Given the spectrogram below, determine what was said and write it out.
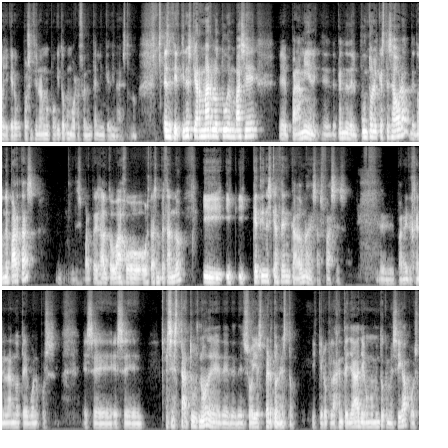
oye, quiero posicionarme un poquito como referente en LinkedIn a esto. ¿no? Es decir, tienes que armarlo tú en base, eh, para mí, eh, depende del punto en el que estés ahora, de dónde partas, de si partes alto o bajo o estás empezando, y, qué tienes que hacer en cada una de esas fases eh, para ir generándote, bueno, pues ese estatus, ¿no? De, de, soy experto en esto. Y quiero que la gente ya llegue un momento que me siga, pues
